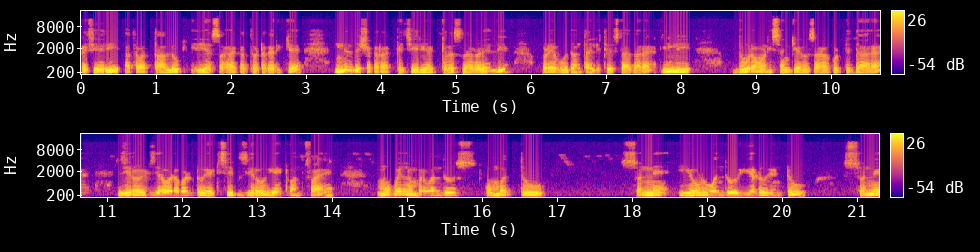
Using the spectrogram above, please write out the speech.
ಕಚೇರಿ ಅಥವಾ ತಾಲೂಕ್ ಹಿರಿಯ ಸಹಾಯಕ ತೋಟಗಾರಿಕೆ ನಿರ್ದೇಶಕರ ಕಚೇರಿಯ ಕೆಲಸದ ವೇಳೆಯಲ್ಲಿ ಪಡೆಯಬಹುದು ಅಂತ ಇಲ್ಲಿ ತಿಳಿಸ್ತಾ ಇದ್ದಾರೆ. ಇಲ್ಲಿ ದೂರವಾಣಿ ಸಂಖ್ಯೆಯನ್ನು ಸಹ ಕೊಟ್ಟಿದ್ದಾರೆ. Zero eight zero double two eight six zero eight one five mobile number ಸ್- ಒಂಬತ್ತು ಸೊನ್ನೆ ಏಳು ಒಂದು ಎರಡು ಎಂಟು ಸೊನ್ನೆ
